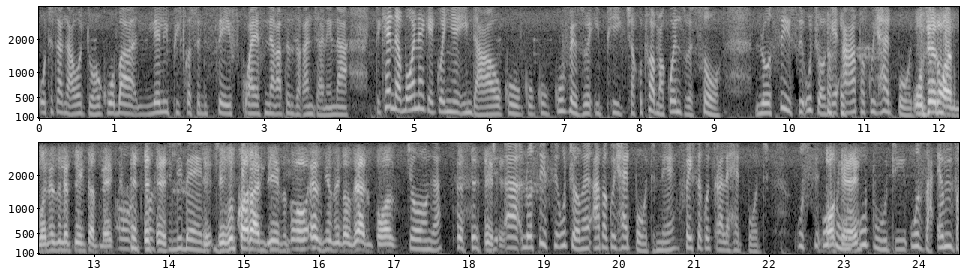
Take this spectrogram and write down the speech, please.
uthetha ngawo dok woba leliphi ixesha elisafe kwaye funeka senze kanjani na? Ndikhe ndabona ke kwenye indawo ku- ku- ku- kuvezwe ipicture kuthiwa makwenziwe so. Lo sisi ujonge apha kwi-headboard. Utheni ungandibonisi le picture black. Oh, ndilibele. ndikwiquarantine so ezinye izinto ziyandiphoza jonga. Uh, lo sisi ujonge apha kwi-headboard ne ufeyise kwicala headboard Usi- Okay. ubhuti uza emva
